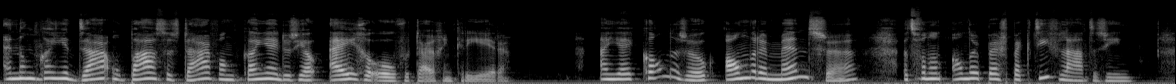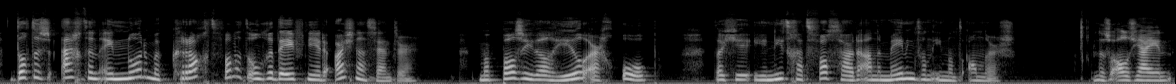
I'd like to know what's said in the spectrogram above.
En dan kan je daar op basis daarvan, kan jij dus jouw eigen overtuiging creëren. En jij kan dus ook andere mensen het van een ander perspectief laten zien. Dat is echt een enorme kracht van het ongedefinieerde Ashna Center. Maar pas hier wel heel erg op dat je je niet gaat vasthouden aan de mening van iemand anders. Dus als jij een,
